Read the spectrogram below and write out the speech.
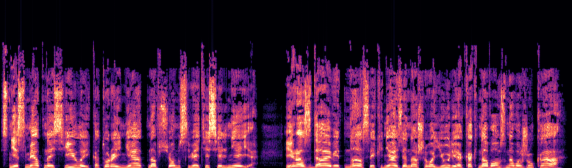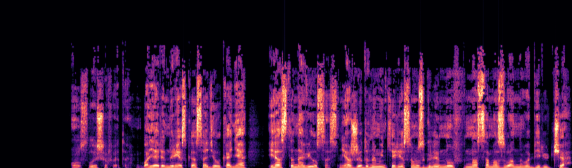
с несметной силой, которой нет на всем свете сильнее, и раздавит нас и князя нашего Юрия, как навозного жука!» Услышав это, боярин резко осадил коня и остановился, с неожиданным интересом взглянув на самозванного берюча.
